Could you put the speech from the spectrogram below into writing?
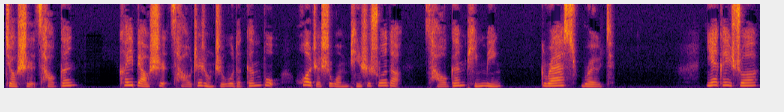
就是草根，可以表示草这种植物的根部，或者是我们平时说的草根平民，grass root。你也可以说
